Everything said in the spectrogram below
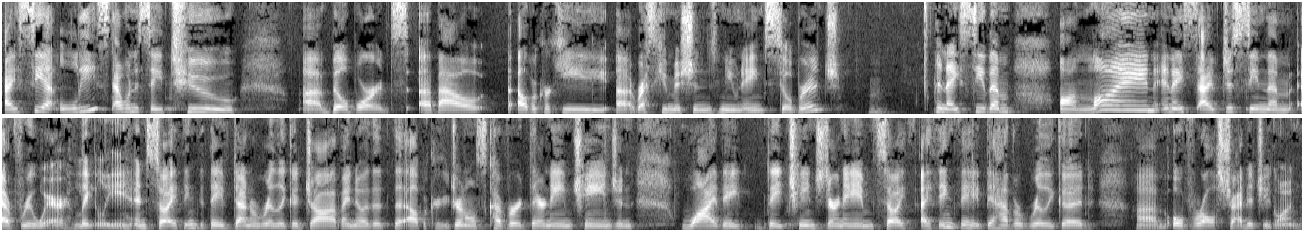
I see at least I want to say two uh, billboards about Albuquerque uh, Rescue Mission's new name, Steelbridge. And I see them online and I, I've just seen them everywhere lately. And so I think that they've done a really good job. I know that the Albuquerque Journals covered their name change and why they, they changed their name. So I, I think they, they have a really good um, overall strategy going.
